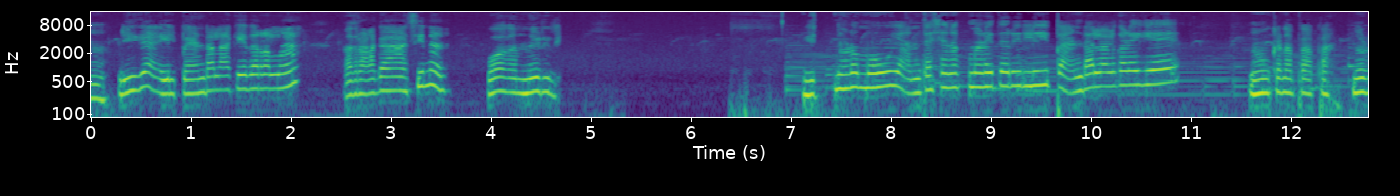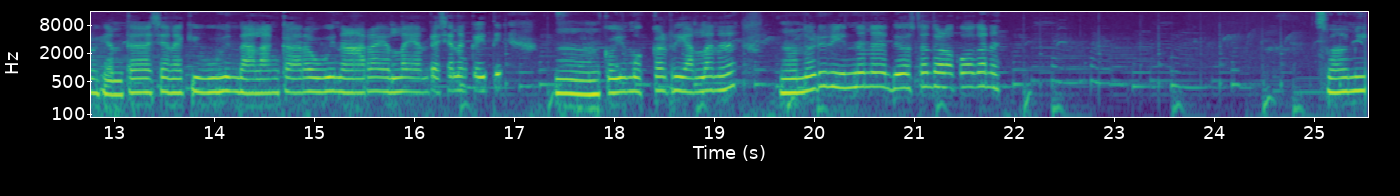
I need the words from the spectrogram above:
ಹ್ಮ್. ಈಗ ಇಲ್ಲಿ ಪೆಂಡಲ್ ಹಾಕಿದಾರಲ್ಲ, ಅದ್ರೊಳಗೆ ಹಾಸಿನ ಹೋಗ ನಡೀರಿ. ಇದ್ ನೋಡಮ್ಮವು ಎಂತ ಚೆನ್ನಾಗಿ ಮಾಡಿದಾರೆ ಇಲ್ಲಿ ಪ್ಯಾಂಡಲ್ ಒಳಗಡೆಗೆ? ಕಣ ಪಾಪ ನೋಡು, ಎಂತ ಚೆನ್ನಾಗಿ ಹೂವಿಂದ ಅಲಂಕಾರ, ಹೂವಿನ ಹಾರ ಎಲ್ಲ ಎಂತ ಚೆನ್ನಾಗೈತಿ ಹ್ಮ್, ಕೈ ಮುಕ್ಕಡ್ರಿ ಎಲ್ಲಾನ. ನೋಡಿರಿ, ಇನ್ನನ ದೇವಸ್ಥಾನದೊಳಗೆ ಹೋಗಣ ಸ್ವಾಮಿ,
